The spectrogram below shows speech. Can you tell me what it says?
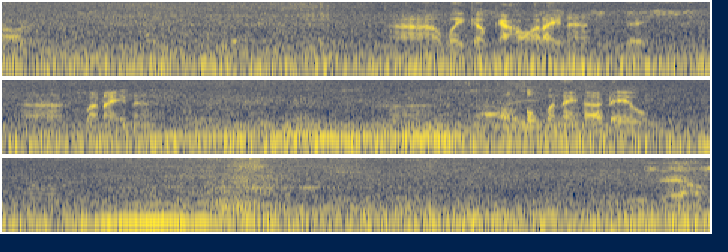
thôi. À nó bị cào cào ở đây nè vậy. Đó, bên này nè. Đó, khúc bên này thở đều thấy không?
